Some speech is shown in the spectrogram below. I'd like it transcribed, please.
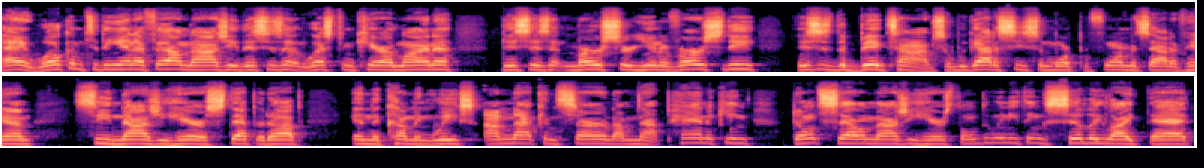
Hey, welcome to the NFL, Najee. This isn't Western Carolina. This isn't Mercer University. This is the big time. So we got to see some more performance out of him. See Najee Harris step it up in the coming weeks. I'm not concerned. I'm not panicking. Don't sell Najee Harris. Don't do anything silly like that.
